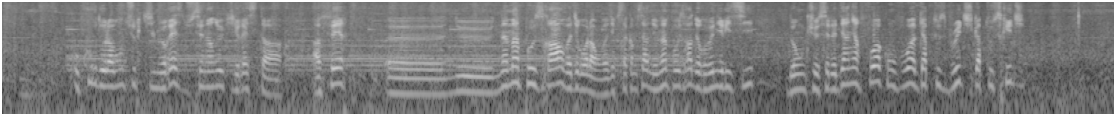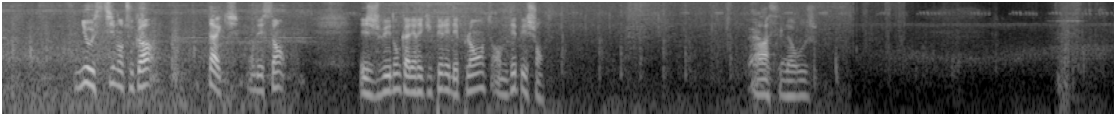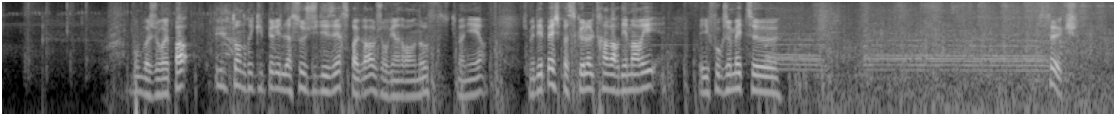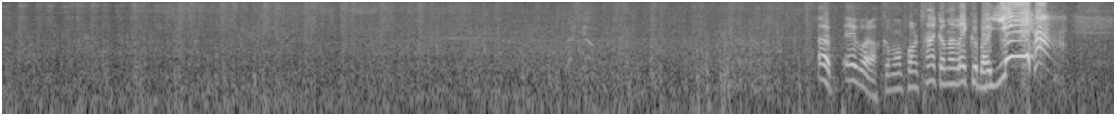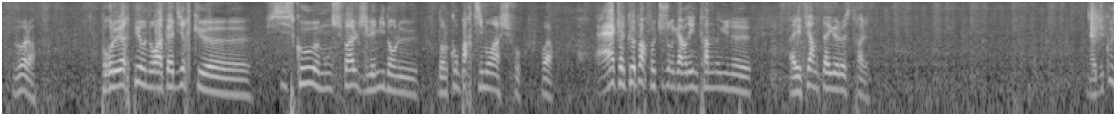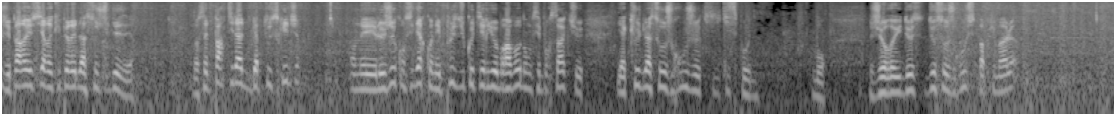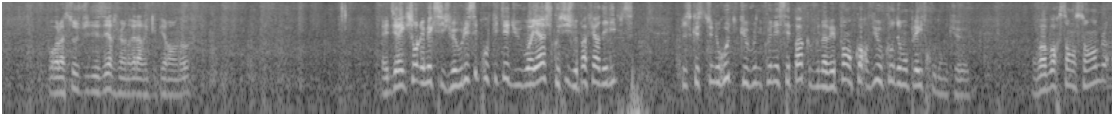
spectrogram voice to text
au cours de l'aventure qu'il me reste, du scénario qu'il reste à, faire, ne, m'imposera, on va dire voilà, on va dire ça comme ça, ne m'imposera de revenir ici. Donc euh, c'est la dernière fois qu'on voit Gaptooth Bridge, Gaptooth Ridge. New Austin en tout cas. Tac, on descend. Et je vais donc aller récupérer des plantes en me dépêchant. Ah, c'est de la rouge. Bon bah j'aurais pas eu le temps de récupérer de la sauce du désert, c'est pas grave, je reviendrai en off de toute manière. Je me dépêche parce que là le train va redémarrer et il faut que je mette... Euh, fuck. Hop, et voilà, comment on prend le train comme un vrai cowboy. Voilà. Pour le RP, on n'aura qu'à dire que euh, Cisco, mon cheval, je l'ai mis dans le, dans le compartiment à chevaux. Voilà. Ah, quelque part, faut toujours garder une trame. Euh, allez, ferme ta gueule, Austral. Ah, du coup, j'ai pas réussi à récupérer de la sauce du désert. Dans cette partie-là de Gaptus Ridge, on est, le jeu considère qu'on est plus du côté Rio Bravo, donc c'est pour ça qu'il n'y a que de la sauce rouge qui, spawn. Bon, j'aurais eu deux, deux sauces rouges, c'est pas plus mal. Pour la sauce du désert, je viendrai la récupérer en off. Et direction le Mexique. Je vais vous laisser profiter du voyage, qu'aussi je vais pas faire d'ellipse. Puisque c'est une route que vous ne connaissez pas, que vous n'avez pas encore vue au cours de mon playthrough. Donc euh, on va voir ça ensemble.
